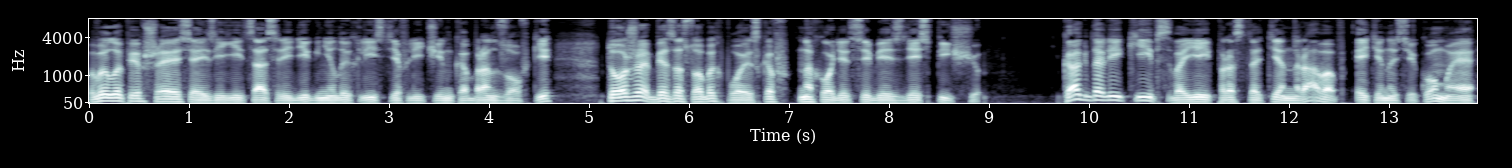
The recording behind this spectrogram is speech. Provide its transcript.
Вылупившаяся из яйца среди гнилых листьев личинка бронзовки тоже без особых поисков находит себе здесь пищу. Как далеки в своей простоте нравов эти насекомые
